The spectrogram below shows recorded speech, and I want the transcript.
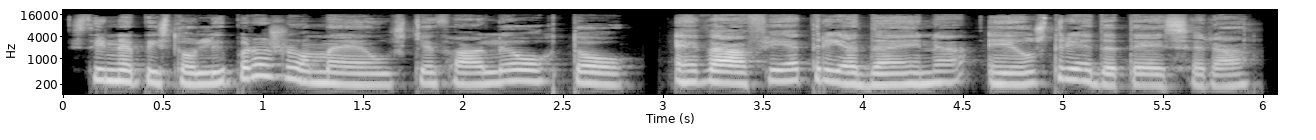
Στην επιστολή προς Ρωμαίους, κεφάλαιο 8, εδάφια 31 έως 34,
